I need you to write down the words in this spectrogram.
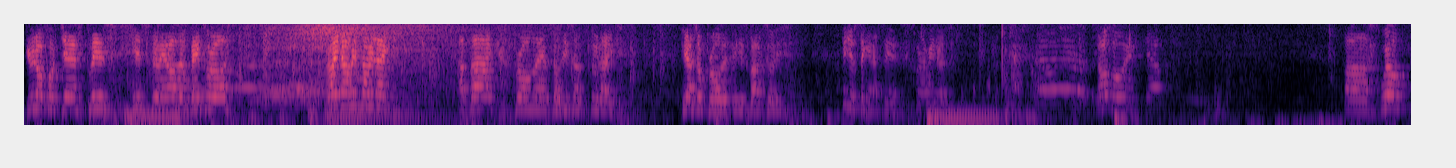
It up for Jeff, please. He's feeling on bass for us. Right now, he's having like a back problem, so he has to like he has some problems in his back, so he he's just taking a seat for a minute. Don't go in, yeah. Uh, well.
